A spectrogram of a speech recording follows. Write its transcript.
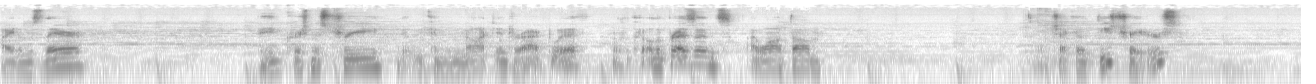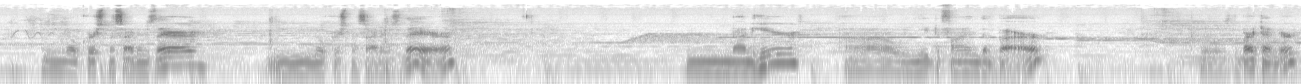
items there. big Christmas tree that we cannot interact with. Look at all the presents. I want them. We'll check out these traders. No Christmas items there. No Christmas items there. None here. Uh, we need to find the bar. Because the bartender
